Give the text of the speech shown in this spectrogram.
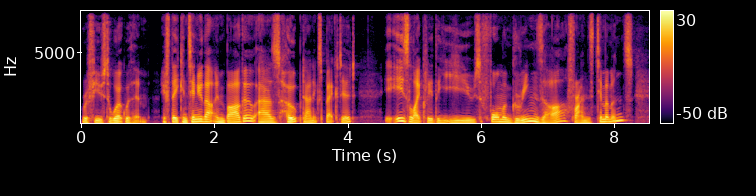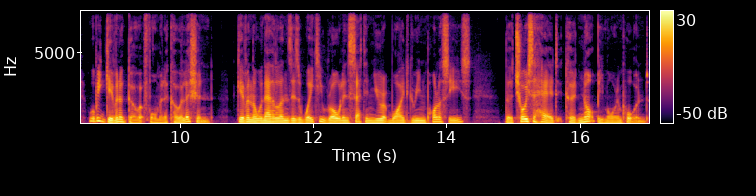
refused to work with him. If they continue that embargo as hoped and expected, it is likely the EU's former Green Czar, Frans Timmermans, will be given a go at forming a coalition. Given the Netherlands' weighty role in setting Europe wide green policies, the choice ahead could not be more important.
